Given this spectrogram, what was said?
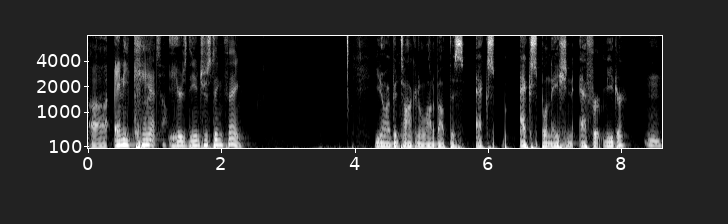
Uh, and he can't. Here's the interesting thing. You know, I've been talking a lot about this exp- explanation effort meter, mm.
